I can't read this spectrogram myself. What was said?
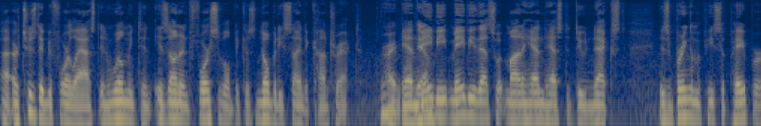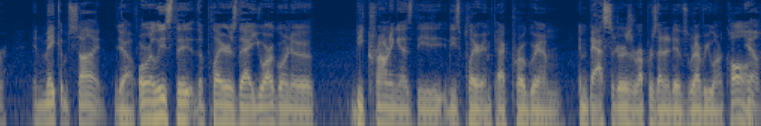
uh, or Tuesday before last in Wilmington is unenforceable because nobody signed a contract. Right. And Yeah. maybe maybe that's what Monahan has to do next is bring them a piece of paper and make them sign. Yeah, or at least the the players that you are going to be crowning as the these player impact program ambassadors or representatives, whatever you want to call them. Yeah.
